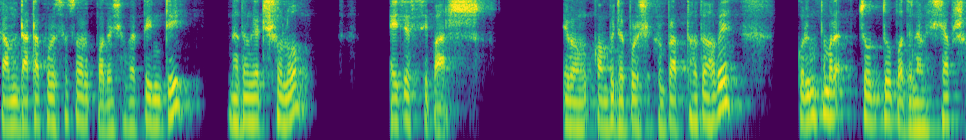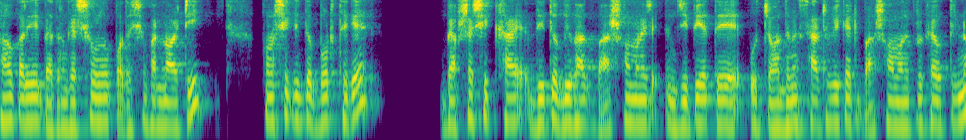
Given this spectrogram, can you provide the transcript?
কাম ডাটা প্রসেসর পদের সংখ্যা তিনটি বেতন গেট ষোলো, এইচএসসি পাস, এবং কম্পিউটার প্রশিক্ষণ প্রাপ্ত হতে হবে। কর্মী নম্বর চোদ্দ পদের নাম হিসাব সহকারী, বেতন গেট ষোলো, পদের সংখ্যা নয়টি। কোনো স্বীকৃত বোর্ড থেকে ব্যবসা শিক্ষায় দ্বিতীয় বিভাগ বা সমমানের জিপিএতে উচ্চ মাধ্যমিক সার্টিফিকেট বা সমমানের পরীক্ষায় উত্তীর্ণ,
